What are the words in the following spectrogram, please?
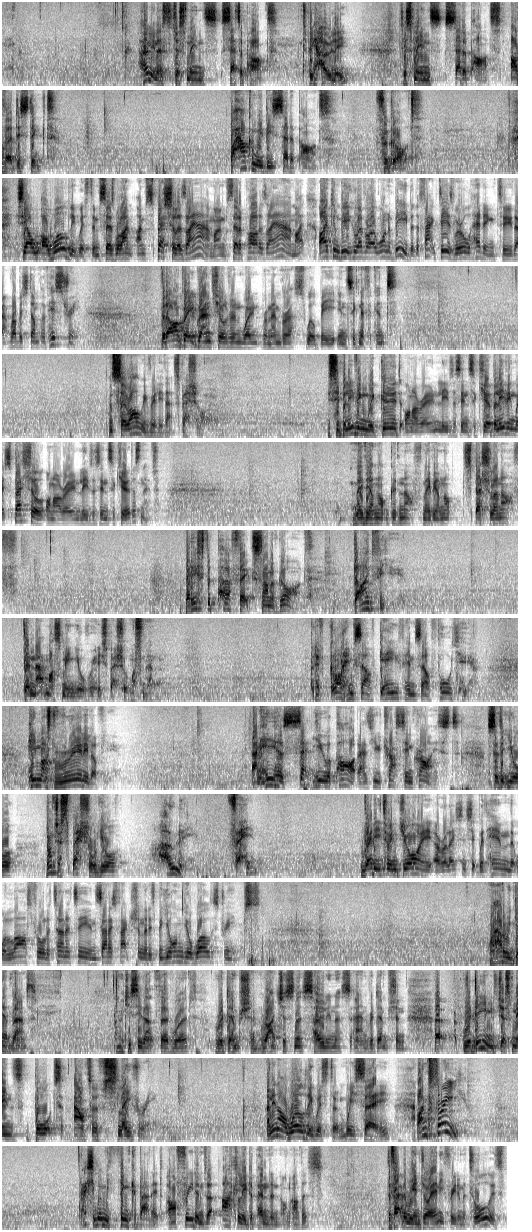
Holiness just means set apart. To be holy just means set apart, other, distinct. Well, how can we be set apart for God? You see, our, our, worldly wisdom says, well, I'm, I'm special as I am. I'm set apart as I am. I, I can be whoever I want to be. But the fact is, we're all heading to that rubbish dump of history. That our great grandchildren won't remember us, will be insignificant. And so, are we really that special? You see, believing we're good on our own leaves us insecure. Believing we're special on our own leaves us insecure, doesn't it? Maybe I'm not good enough. Maybe I'm not special enough. But if the perfect Son of God died for you, then that must mean you're really special, mustn't it? But if God Himself gave Himself for you, He must really love you. And He has set you apart as you trust in Christ so that you're not just special, you're holy for Him. Ready to enjoy a relationship with Him that will last for all eternity and satisfaction that is beyond your wildest dreams. Well, how do we get that? Do you see that third word? Redemption. Righteousness, holiness, and redemption. Uh, redeemed just means bought out of slavery. And in our worldly wisdom, we say, I'm free. Actually, when we think about it, our freedoms are utterly dependent on others. The fact that we enjoy any freedom at all is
